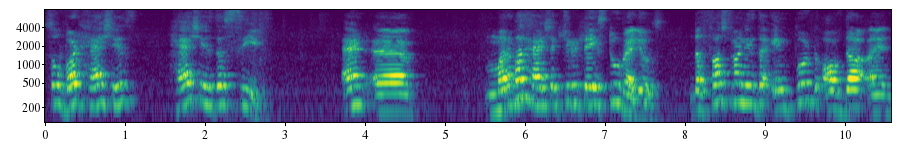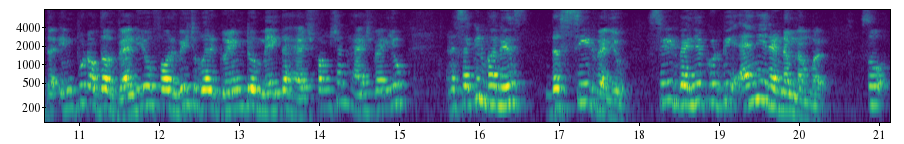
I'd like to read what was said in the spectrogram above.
So what hash is? Hash is the seed. And uh, murmur hash actually takes two values. The first one is the input of the uh, the input of the value for which we are going to make the hash function, hash value. And the second one is the seed value. Seed value could be any random number. So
